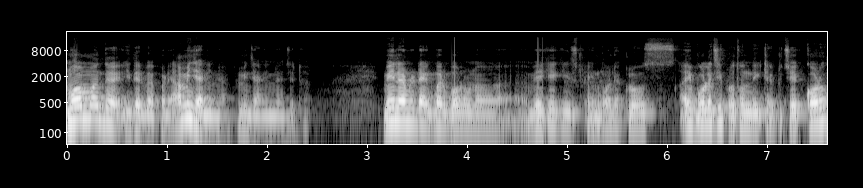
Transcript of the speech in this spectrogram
মোহাম্মদ ঈদের ব্যাপারে, আমি জানি না, আমি জানি না যেটা। মেন আপডেট একবার বলো না ভেকে কি ইস্ট বেঙ্গলে ক্লোজ আমি বলেছি প্রথম দিকটা একটু চেক করো।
